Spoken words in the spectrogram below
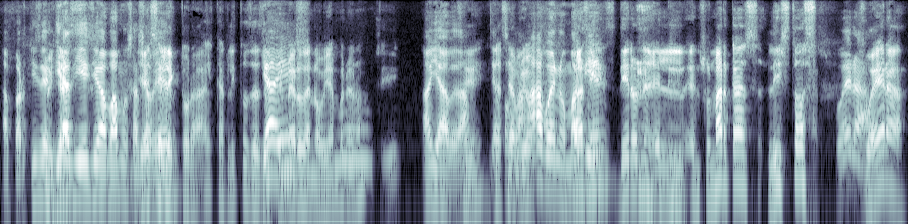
a partir del Pues día ya es- 10 ya vamos a ya es saber. electoral, Carlitos, desde Ya el primero es. de noviembre, ¿no? Sí. Ah, ya, ¿verdad? Sí, ya se abrió. Ah, bueno, más Ah, bien dieron el, en sus marcas, listos, fuera. fuera.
